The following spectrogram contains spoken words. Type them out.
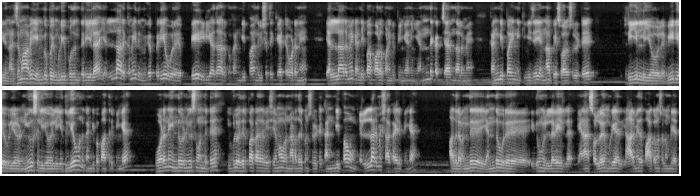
இது நிஜமாவே எங்கே போய் முடிய போகுதுன்னு தெரியல. எல்லாருக்குமே இது மிகப்பெரிய ஒரு பேர் இடியாக தான் இருக்கும். கண்டிப்பாக இந்த விஷயத்தை கேட்ட உடனே எல்லாருமே கண்டிப்பாக ஃபாலோ பண்ணியிருப்பீங்க நீங்கள் எந்த கட்சியாக இருந்தாலுமே கண்டிப்பாக இன்னைக்கு விஜய் என்ன பேசுவாரோ சொல்லிட்டு ரீல்லையோ இல்லை வீடியோவிலையோ நியூஸ்லையோ இல்லை எதுலையோ ஒன்று கண்டிப்பாக பார்த்துருப்பீங்க. உடனே இந்த ஒரு நியூஸ் வந்துட்டு இவ்வளோ எதிர்பார்க்காத விஷயமா ஒரு நடந்திருக்குன்னு சொல்லிட்டு கண்டிப்பாக உங்க எல்லாருமே ஷாக் ஆகிருப்பீங்க அதில் வந்து எந்த ஒரு இதுவும் இல்லவே இல்லை. ஏன்னா சொல்லவே முடியாது. யாருமே அதை பார்க்கலாம் சொல்ல முடியாது.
